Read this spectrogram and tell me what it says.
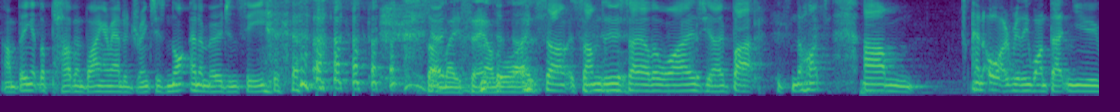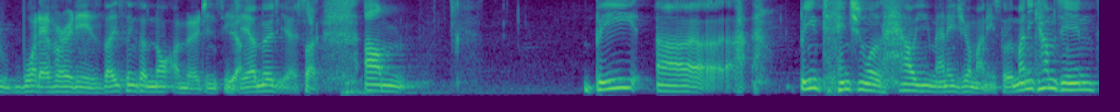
Um, being at the pub and buying a round of drinks is not an emergency. Some may say otherwise. some some do say otherwise, you know, but it's not. Um, and oh, I really want that new whatever it is. Those things are not emergencies. Yeah. Yeah, emer- yeah. So, um, be uh, be intentional of how you manage your money. So the money comes in,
